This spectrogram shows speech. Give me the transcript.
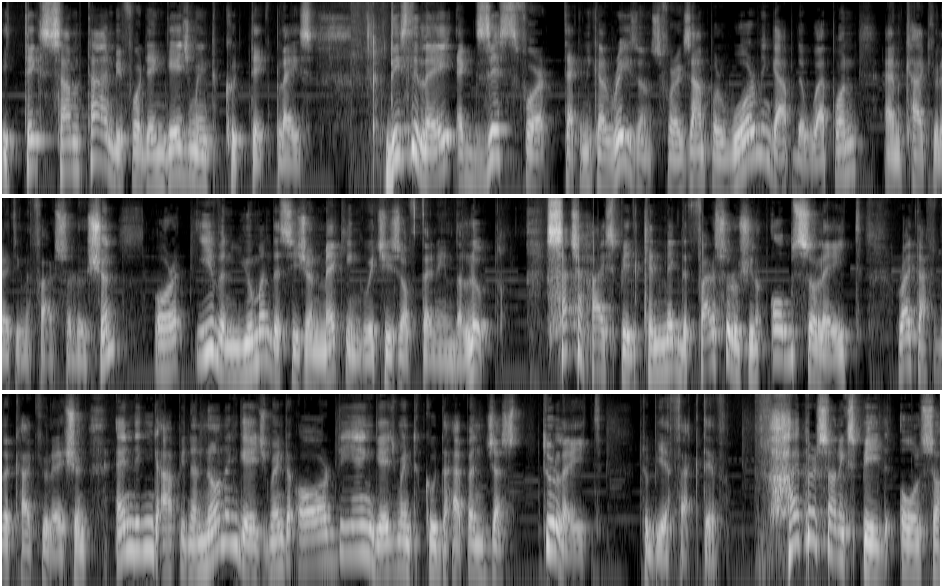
it takes some time before the engagement could take place, this delay exists for technical reasons, for example, warming up the weapon and calculating the fire solution, or even human decision making, which is often in the loop. Such a high speed can make the fire solution obsolete right after the calculation, ending up in a non engagement, or the engagement could happen just too late to be effective. Hypersonic speed also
